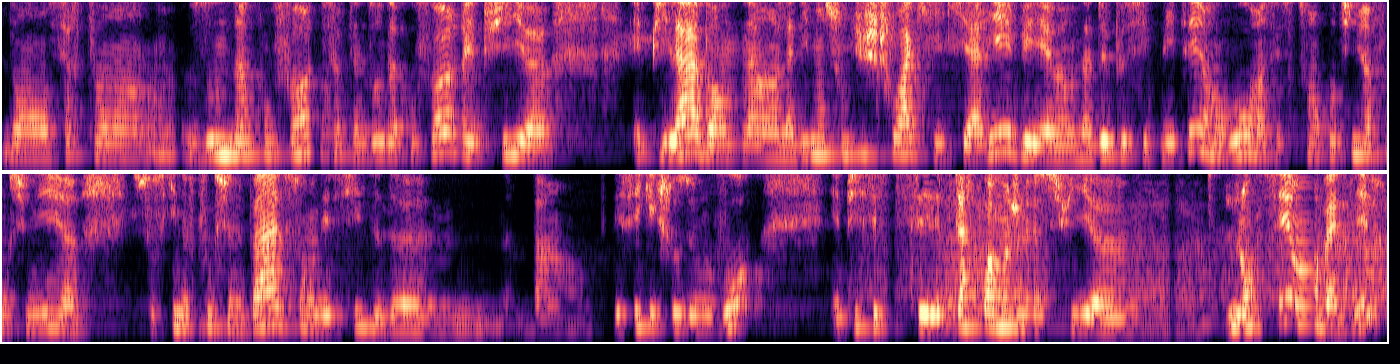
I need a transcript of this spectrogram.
dans certaines zones d'inconfort, certaines zones d'inconfort, et puis et puis là, on a la dimension du choix qui, arrive et on a deux possibilités en gros. Hein. c'est soit on continue à fonctionner sur ce qui ne fonctionne pas, soit on décide de ben, d'essayer quelque chose de nouveau. Et puis c'est vers quoi moi je me suis lancée, on va dire.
